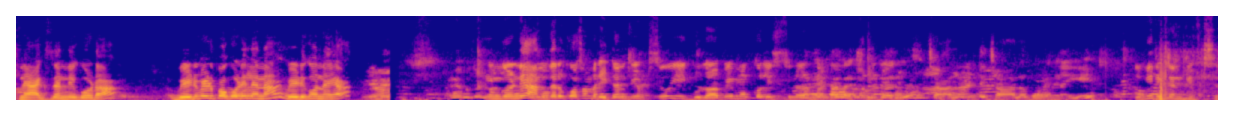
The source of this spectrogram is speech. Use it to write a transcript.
స్నాక్స్ అన్ని కూడా. వేడి వేడి పకోడీలేనా? వేడిగా ఉన్నాయా? ఇంకోండి అందరి కోసం రిటర్న్ గిఫ్ట్స్ ఈ గులాబీ మొక్కలు ఇస్తున్నారు అనమాట లక్ష్మి గారు. చాలా అంటే చాలా బాగున్నాయి. ఇవి రిటర్న్ గిఫ్ట్స్.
